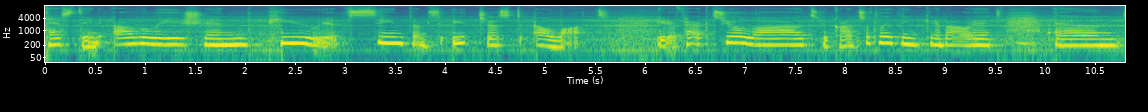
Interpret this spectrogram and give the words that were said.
testing ovulation period symptoms. It's just a lot. It affects you a lot. You're constantly thinking about it. And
